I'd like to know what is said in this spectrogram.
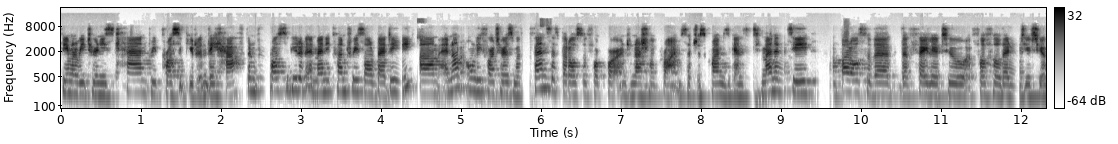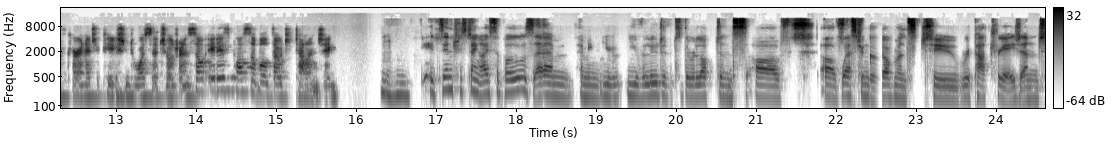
female returnees can be prosecuted, and they have been prosecuted in many countries already, um, and not only for terrorism offenses, but also for core international crimes such as crimes against humanity, but also the the failure to fulfill their duty of care and education towards their children. So it is possible, though challenging. Mm-hmm. It's interesting, I suppose. Um, I mean, you you've alluded to the reluctance of of Western governments to repatriate, and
